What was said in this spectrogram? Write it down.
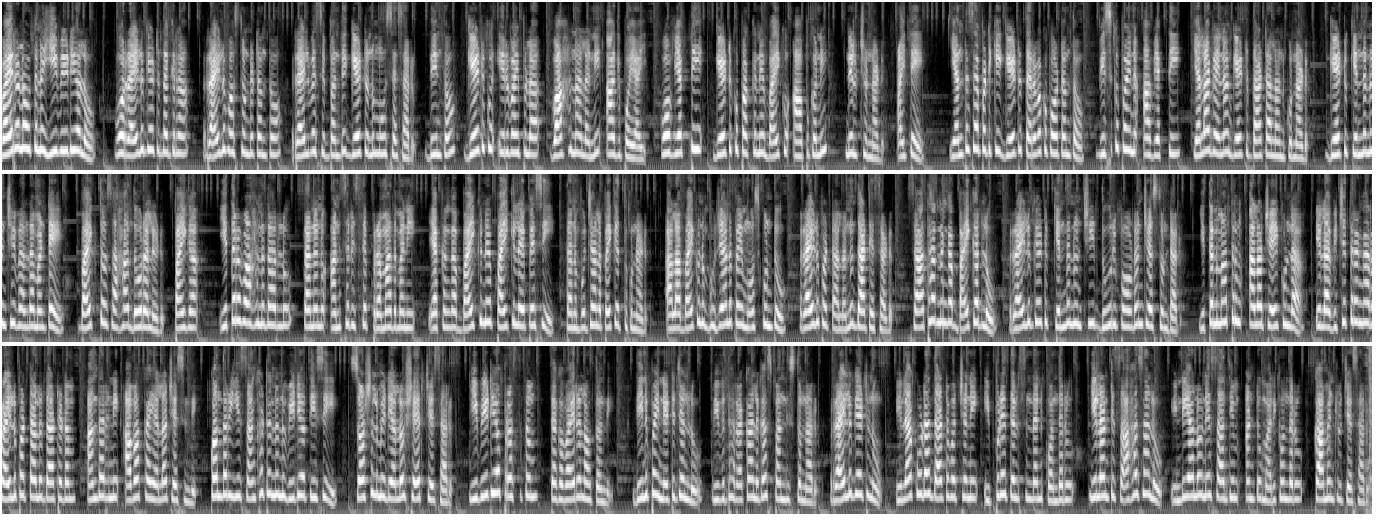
Viral అవుతున్న ఈ వీడియోలో ఓ రైలు గేటు దగ్గర రైలు వస్తుండటంతో రైల్వే సిబ్బంది గేటును మూసేశారు. దీంతో గేటుకు ఇరువైపులా వాహనాలన్నీ ఆగిపోయాయి. ఓ వ్యక్తి గేటుకు పక్కనే బైకు ఆపుకొని నిల్చున్నాడు. అయితే ఎంతసేపటికి గేటు తెరవకపోవటంతో విసుగుపోయిన ఆ వ్యక్తి ఎలాగైనా గేటు దాటాలనుకున్నాడు. గేటు కింద నుంచి వెళ్దామంటే బైక్తో సహా దూరలేడు. పైగా ఇతర వాహనదారులు తనను అనుసరిస్తే ప్రమాదమని ఏకంగా బైక్నే పైకి లేపేసి తన భుజాలపైకి ఎత్తుకున్నాడు. అలా బైకును భుజాలపై మోసుకుంటూ రైలు పట్టాలను దాటేశాడు. సాధారణంగా బైకర్లు రైలు గేటు కింద నుంచి దూరిపోవడం చేస్తుంటారు. ఇతను మాత్రం అలా చేయకుండా ఇలా విచిత్రంగా రైలు పట్టాలు దాటడం అందరినీ అవాక్కయ్యేలా చేసింది. కొందరు ఈ సంఘటనను వీడియో తీసి సోషల్ మీడియాలో షేర్ చేశారు. ఈ వీడియో ప్రస్తుతం తెగ వైరల్ అవుతోంది. దీనిపై నెటిజన్లు వివిధ రకాలుగా స్పందిస్తున్నారు. రైలు గేటును ఇలా కూడా దాటవచ్చని ఇప్పుడే తెలిసిందని కొందరు ఇలాంటి సాహసాలు ఇండియాలోనే సాధ్యం అంటూ మరికొందరు కామెంట్లు చేశారు.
